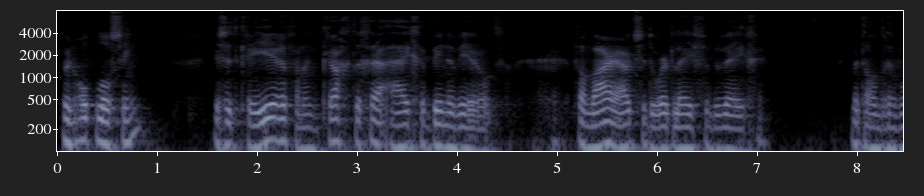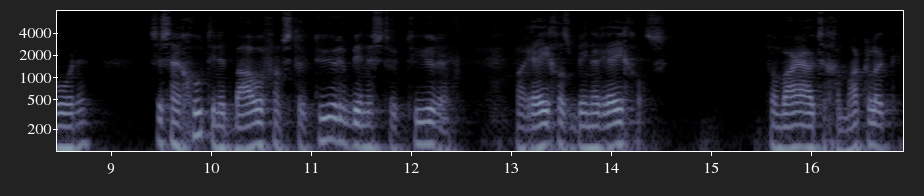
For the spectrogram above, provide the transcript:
Hun oplossing is het creëren van een krachtige eigen binnenwereld, van waaruit ze door het leven bewegen. Met andere woorden, ze zijn goed in het bouwen van structuren binnen structuren, van regels binnen regels, van waaruit ze gemakkelijk,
